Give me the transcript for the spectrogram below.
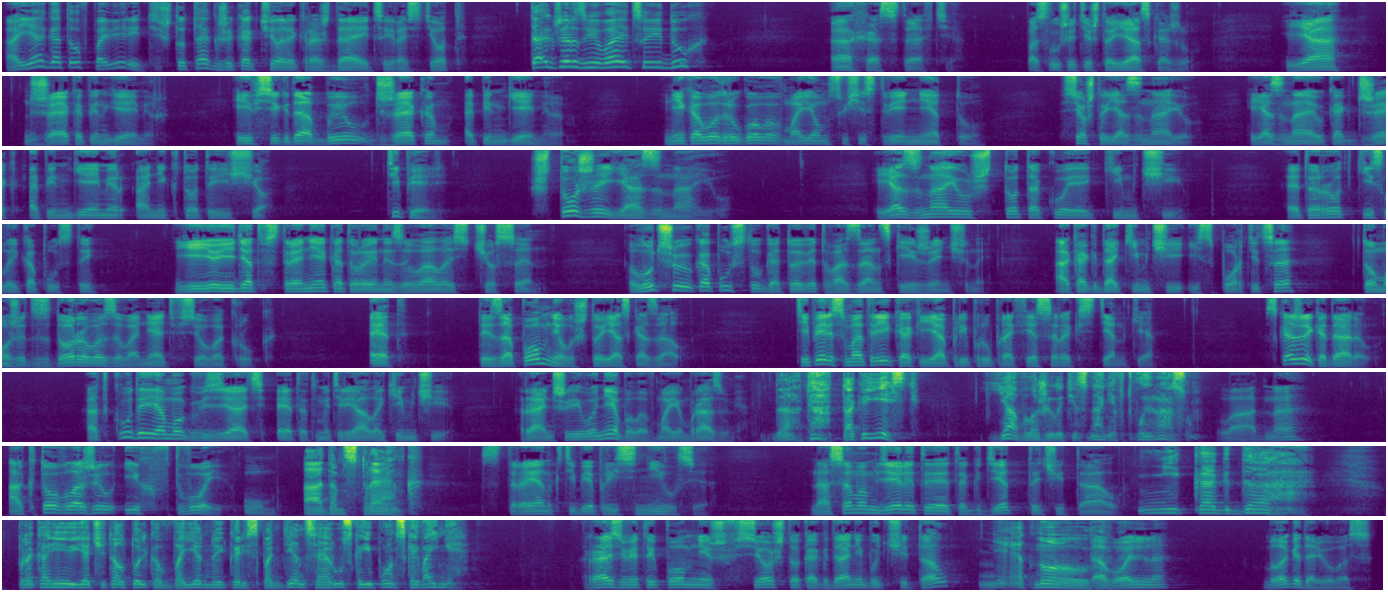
А я готов поверить, что так же, как человек рождается и растет, так же развивается и дух. Ах, оставьте. Послушайте, что я скажу. Я Джек Оппенгеймер и всегда был Джеком Оппенгеймером. Никого другого в моем существе нету. Все, что я знаю, я знаю как Джек Оппенгеймер, а не кто-то еще. Теперь, что же я знаю? Я знаю, что такое кимчи. Это род кислой капусты, ее едят в стране, которая называлась Чосен. Лучшую капусту готовят вазанские женщины. А когда кимчи испортится, то может здорово завонять все вокруг. Эд, ты запомнил, что я сказал? Теперь смотри, как я припру профессора к стенке. Скажи-ка, Даррелл, Откуда я мог взять этот материал о кимчи? Раньше его не было в моем разуме. Да, да, так и есть. Я вложил эти знания в твой разум. Ладно. А кто вложил их в твой ум? Адам Стрэнг. Стрэнг тебе приснился. На самом деле ты это где-то читал. Никогда. Про Корею я читал только в военной корреспонденции о русско-японской войне. Разве ты помнишь все, что когда-нибудь читал? Нет, но... Довольно. Благодарю вас.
